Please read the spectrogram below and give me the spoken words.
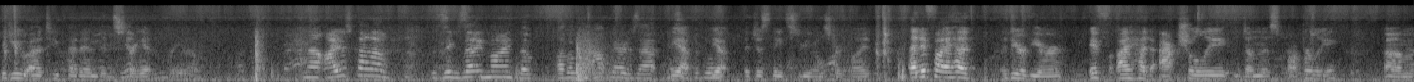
Could you uh, take that end and string it? Bring it up. Now I just kind of zigzag mine. The other one out there is that Yeah, acceptable? yeah. It just needs to be on a straight line. And if I had, dear viewer, if I had actually done this properly, um,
